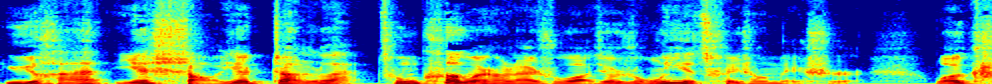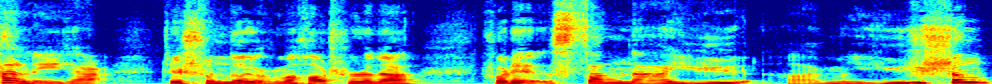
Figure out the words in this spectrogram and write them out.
御寒，也少一些战乱。从客观上来说，就容易催生美食。我看了一下，这顺德有什么好吃的呢？说这桑拿鱼啊，什么鱼生，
